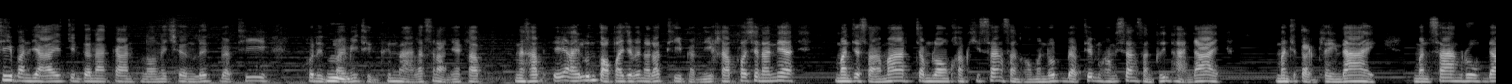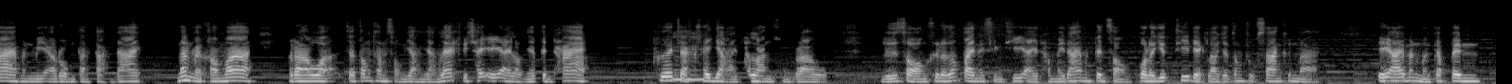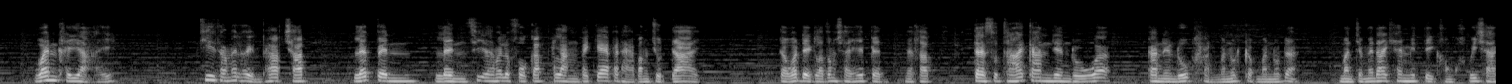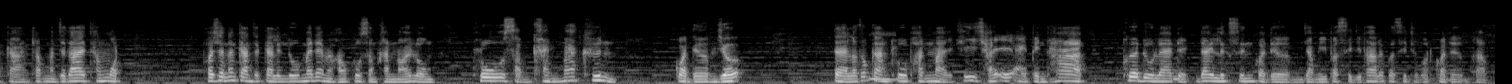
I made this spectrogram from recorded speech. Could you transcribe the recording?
ที่บรรยายจินตนาการของเราในเชิงลึกแบบที่คนอื่นไปไม่ถึงขึ้นมาลักษณะนี้ครับนะครับ AI รุ่นต่อไปจะเป็น adaptive แบบนี้ครับ เพราะฉะนั้นเนี่ยมันจะสามารถจำลองความคิดสร้างสรรค์ของมนุษย์แบบที่เป็นความคิดสร้างสรรค์พื้นฐานได้ มันจะแต่งเพลงได้ มันสร้างรูปได้ มันมีอารมณ์ต่างๆ ได้ นั่นหมายความว่าเราอะจะต้องทำสองอย่าง อย่างแรกคือใช้ AI เหล่านี้เป็นทาส เพื่อจะอือฮึขยายพลังของเรา หรือ 2 คือเราต้องไปในสิ่งที่ AI ทำไม่ได้มันเป็น 2 กลยุทธ์ที่เด็กเราจะต้องถูกสร้างขึ้นมา AI มันเหมือนกับเป็นแว่นขยาย ที่ทำให้เราเห็นภาพชัด และเป็นเลนส์ที่ทำให้เราโฟกัสพลังไปแก้ปัญหาบางจุดได้ แต่ว่าเด็กเราต้องใช้ให้เป็นนะครับ แต่สุดท้ายการเรียนรู้ว่าการเรียนรู้ผ่านมนุษย์กับมนุษย์อะมันจะไม่ได้แค่มิติของวิชาการครับ มันจะได้ทั้งหมด เพราะฉะนั้นการจัดการเรียนรู้ไม่ได้หมายความครูสำคัญน้อยลง ครูสำคัญมากขึ้น กว่าเดิมเยอะ แต่เราต้องการอืมครูพันธุ์ใหม่ที่ใช้ AI เป็นทาสเพื่อดูแลเด็กได้ลึกซึ้งกว่าเดิม อย่างมีประสิทธิภาพและประสิทธิผลกว่าเดิมครับ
